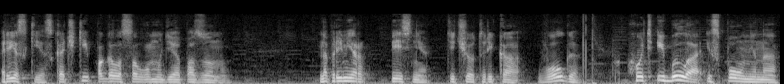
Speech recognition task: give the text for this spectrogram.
резкие скачки по голосовому диапазону. Например, песня «Течет река Волга» хоть и была исполнена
